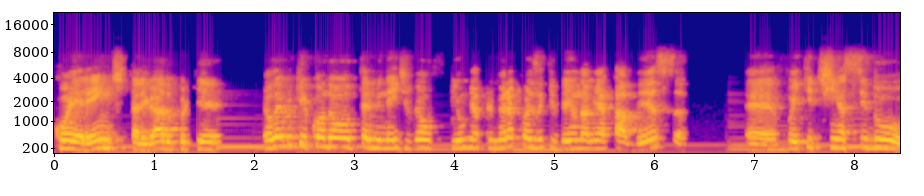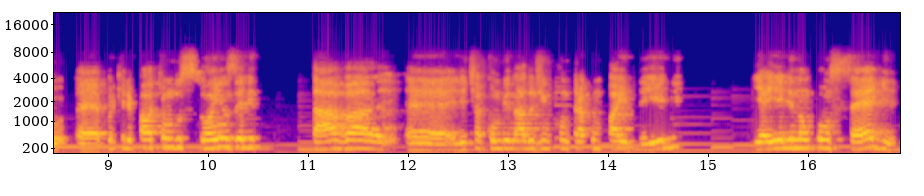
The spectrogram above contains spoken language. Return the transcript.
coerente, tá ligado? Porque eu lembro que quando eu terminei de ver o filme, a primeira coisa que veio na minha cabeça é, foi que tinha sido. é, porque ele fala que um dos sonhos ele tava. É, ele tinha combinado de encontrar com o pai dele, e aí ele não consegue.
